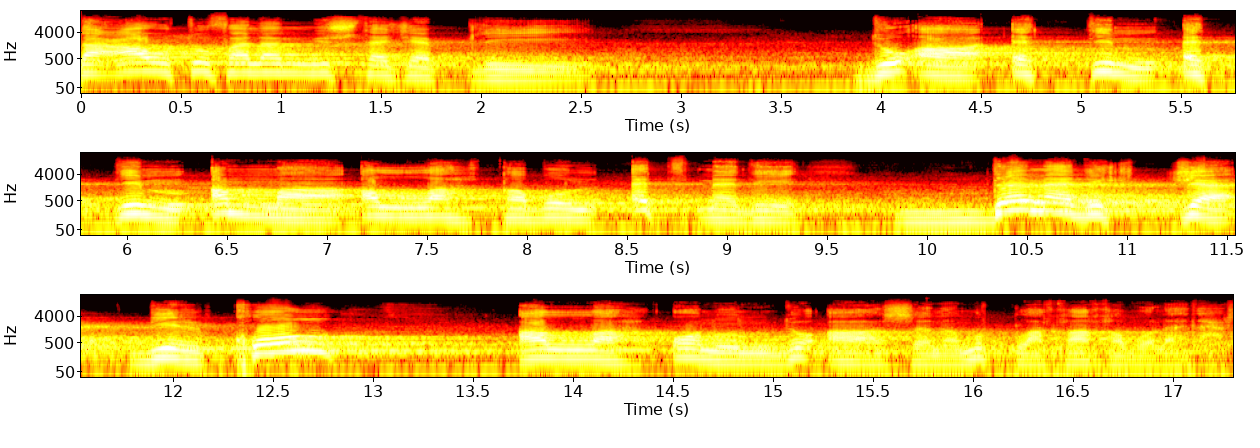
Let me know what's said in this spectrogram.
da'avtu felem yüstecebli. Dua ettim ettim ama Allah kabul etmedi demedikçe bir kul Allah onun duasını mutlaka kabul eder.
